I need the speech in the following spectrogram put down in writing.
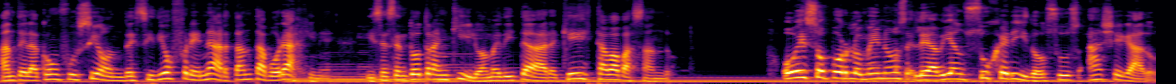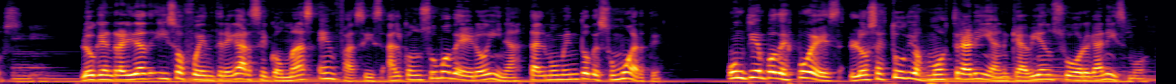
Ante la confusión decidió frenar tanta vorágine y se sentó tranquilo a meditar qué estaba pasando o eso por lo menos le habían sugerido sus allegados. Lo que en realidad hizo fue entregarse con más énfasis al consumo de heroína hasta el momento de su muerte. Un tiempo después, los estudios mostrarían que había en su organismo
